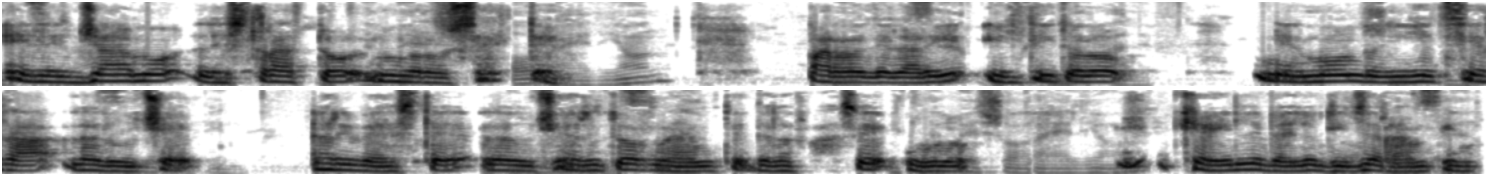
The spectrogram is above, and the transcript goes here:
e leggiamo l'estratto numero 7. Parole della Ri, il titolo Nel mondo di Yetzirah la luce riveste la luce ritornante della fase 1, che è il livello di Zerampin.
